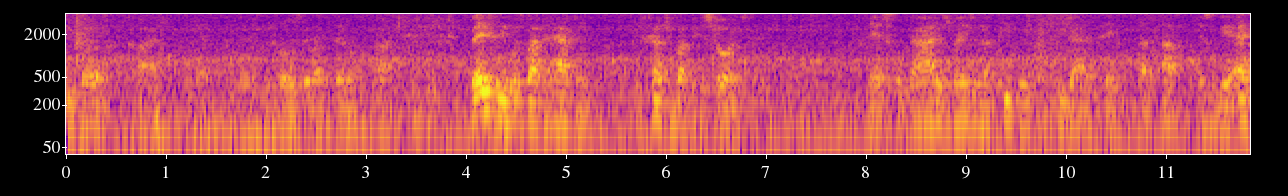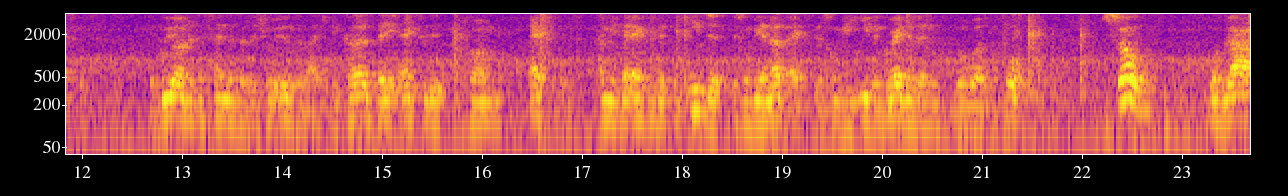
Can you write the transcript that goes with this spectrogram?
Because, alright, yeah, that's the Holy about to say, alright. Basically, what's about to happen, this country about to be destroyed. And so God is raising up people because He got to take us out. This will be an exodus. If we are the descendants of the true Israelites, because they exited from Exodus, I mean, the exodus from Egypt, is going to be another exodus. It's going to be even greater than what was before. So, what God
